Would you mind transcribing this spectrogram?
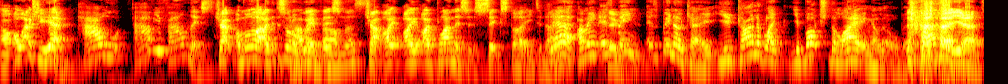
Oh, oh, actually, yeah. How how have you found this, chap? I'm gonna lie, I did this on a whim. This, found this. chap. I, I I planned this at six thirty today. Yeah, I mean it's Dude. been it's been okay. You kind of like you botched the lighting a little bit. That's okay. yeah.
